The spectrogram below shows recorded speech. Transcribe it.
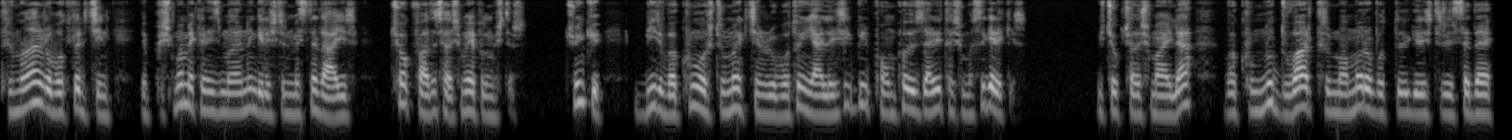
Tırmanan robotlar için yapışma mekanizmalarının geliştirilmesine dair çok fazla çalışma yapılmıştır. Çünkü bir vakum oluşturmak için robotun yerleşik bir pompa özelliği taşıması gerekir. Birçok çalışmayla vakumlu duvar tırmanma robotları geliştirilse de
